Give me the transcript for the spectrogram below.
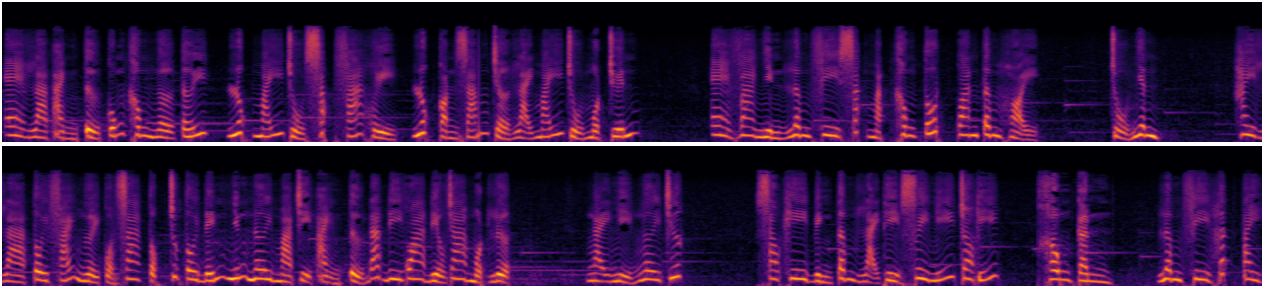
E là ảnh tử cũng không ngờ tới, lúc máy chủ sắp phá hủy, lúc còn dám trở lại máy chủ một chuyến. Eva nhìn Lâm Phi sắc mặt không tốt, quan tâm hỏi. Chủ nhân, hay là tôi phái người của gia tộc chúng tôi đến những nơi mà chị ảnh tử đã đi qua điều tra một lượt. Ngày nghỉ ngơi trước. Sau khi bình tâm lại thì suy nghĩ cho kỹ. Không cần. Lâm Phi hất tay.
